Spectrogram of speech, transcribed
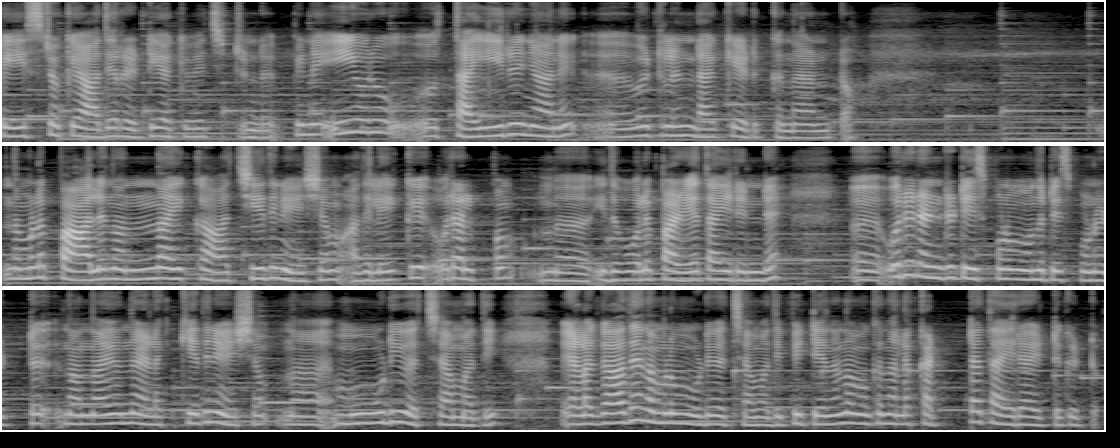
പേസ്റ്റൊക്കെ ആദ്യം റെഡിയാക്കി വെച്ചിട്ടുണ്ട്. പിന്നെ ഈ ഒരു തൈര് ഞാൻ വീട്ടിലുണ്ടാക്കി എടുക്കുന്നതാണ് കേട്ടോ നമ്മൾ പാൽ നന്നായി കാച്ചിയതിന് ശേഷം അതിലേക്ക് ഒരല്പം ഇതുപോലെ പഴയ തൈരിന്റെ ഒരു രണ്ട് ടീസ്പൂൺ മൂന്ന് ടീസ്പൂൺ ഇട്ട് നന്നായി ഒന്ന് ഇളക്കിയതിന് ശേഷം മൂടി വെച്ചാൽ മതി. ഇളകാതെ നമ്മൾ മൂടി വെച്ചാൽ മതി. പിറ്റേന്ന് നമുക്ക് നല്ല കട്ട തൈരായിട്ട് കിട്ടും.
